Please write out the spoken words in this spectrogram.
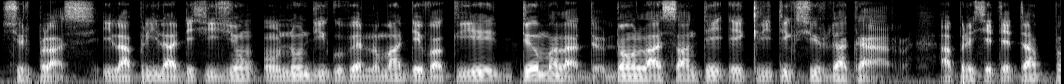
Sur place, il a pris la décision au nom du gouvernement d'évacuer deux malades dont la santé est critique sur Dakar. Après cette étape,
